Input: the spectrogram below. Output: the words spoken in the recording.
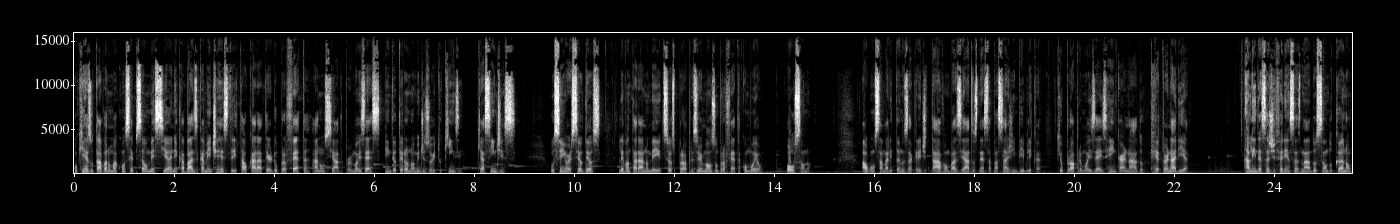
o que resultava numa concepção messiânica basicamente restrita ao caráter do profeta anunciado por Moisés em Deuteronômio 18:15, que assim diz: O Senhor seu Deus levantará no meio de seus próprios irmãos um profeta como eu. Ouçam-no. Alguns samaritanos acreditavam, baseados nessa passagem bíblica, que o próprio Moisés reencarnado retornaria. Além dessas diferenças na adoção do cânon,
